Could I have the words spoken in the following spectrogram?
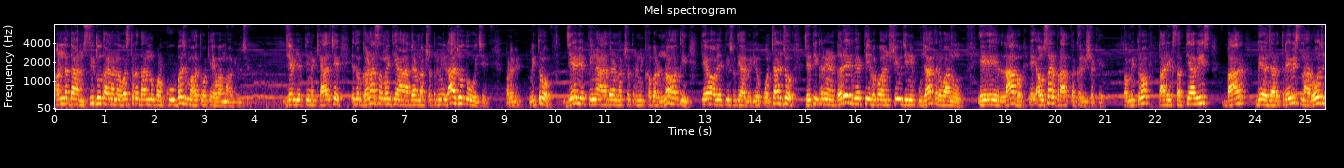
અન્નદાન સીધુદાન અને વસ્ત્રદાનનું પણ ખૂબ જ મહત્વ કહેવામાં આવ્યું છે. જે વ્યક્તિને ખ્યાલ છે, એ તો ઘણા સમયથી આ આદરણ નક્ષત્રની રાહ જોતો હોય છે. પણ મિત્રો, જે વ્યક્તિને આદરણ નક્ષત્રની ખબર ન હતી, તેવા વ્યક્તિ સુધી આ વીડિયો પહોંચાડજો. જેથી કરીને દરેક વ્યક્તિ ભગવાન શિવજીની પૂજા કરવાનો એ એ લાભ, એ અવસર પ્રાપ્ત કરી શકે. તો મિત્રો, તારીખ સત્યાવીસ બાર બે હજાર ત્રેવીસના રોજ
